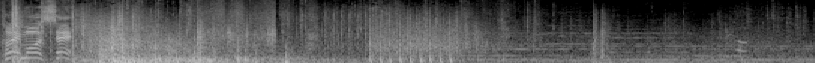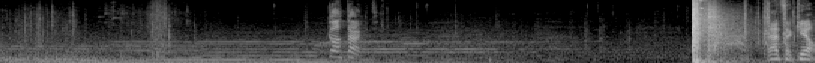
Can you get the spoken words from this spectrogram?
Claymore set. Contact! That's a kill.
